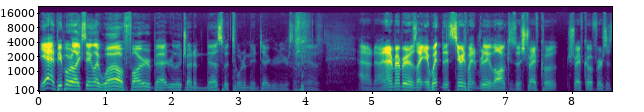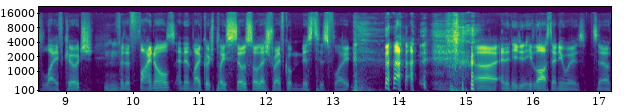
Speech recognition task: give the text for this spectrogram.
yeah, and people were like saying like, "Wow, Firebat really trying to mess with tournament integrity or something." yeah. I don't know. And I remember it was like it went. The series went really long because it was StrifeCro, StrifeCro versus Lifecoach Mhm. for the finals, and then Lifecoach played so slow that StrifeCro missed his flight, uh, and then he did, he lost anyways. So,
